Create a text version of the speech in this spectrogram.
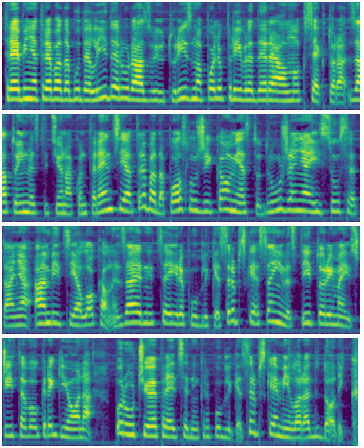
Trebinja treba da bude lider u razvoju turizma, poljoprivrede, realnog sektora. Zato investicijona konferencija treba da posluži kao mjesto druženja i susretanja ambicija lokalne zajednice i Republike Srpske sa investitorima iz čitavog regiona, poručio je predsjednik Republike Srpske Milorad Dodik.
